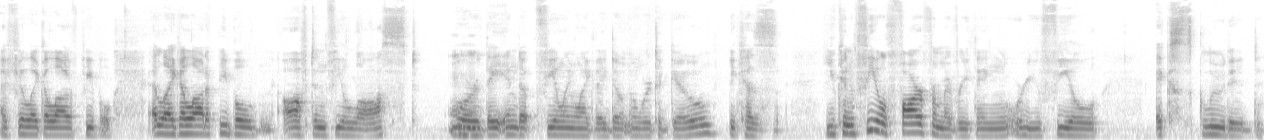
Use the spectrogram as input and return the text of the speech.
I feel like a lot of people, like a lot of people, often feel lost, or they end up feeling like they don't know where to go because you can feel far from everything, or you feel excluded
